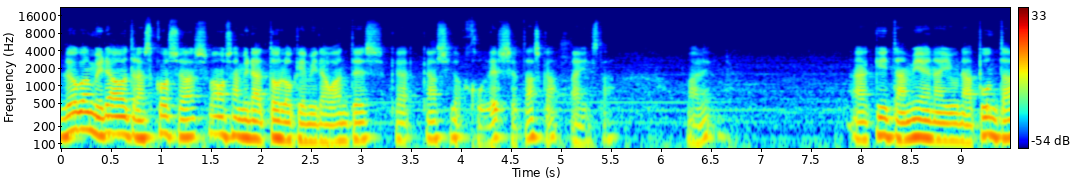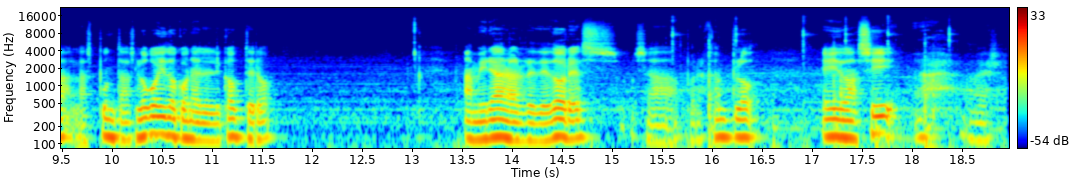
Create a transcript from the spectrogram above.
Luego he mirado otras cosas. Vamos a mirar todo lo que he mirado antes. Que, que ha sido... Joder, se atasca. Ahí está. Vale. Aquí también hay una punta. Las puntas. Luego he ido con el helicóptero. A mirar alrededores. O sea, por ejemplo... He ido así. Ah, a ver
